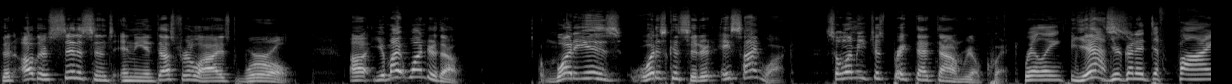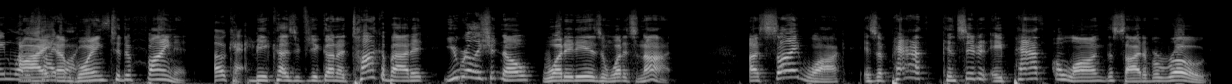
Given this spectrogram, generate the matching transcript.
than other citizens in the industrialized world. Uh, you might wonder though, what is what is considered a sidewalk? So let me just break that down real quick. Really? Yes, You're going to define what a I sidewalk I am going is. to define it Okay. because if you're going to talk about it, you really should know what it is and what it's not. A sidewalk is a path considered a path along the side of a road,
